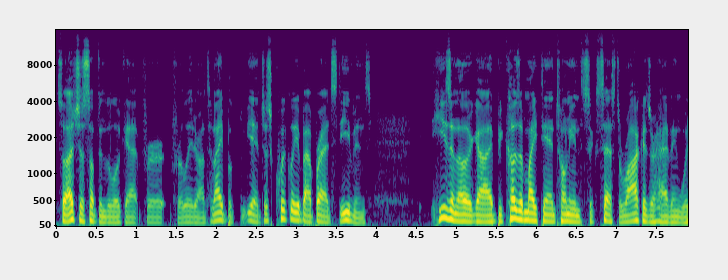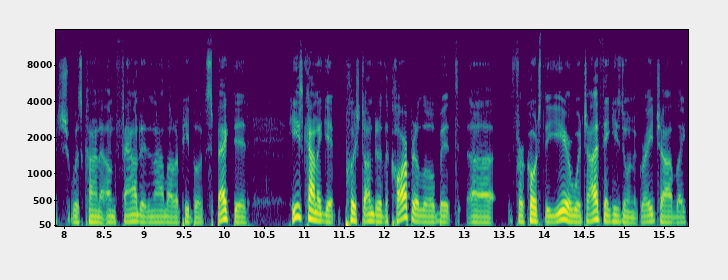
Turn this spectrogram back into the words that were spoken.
So that's just something to look at for for later on tonight. But yeah, just quickly about Brad Stevens. He's another guy because of Mike D'Antoni and the success the Rockets are having, which was kind of unfounded and not a lot of people expected he's kind of get pushed under the carpet a little bit uh, for coach of the year, which I think he's doing a great job. Like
